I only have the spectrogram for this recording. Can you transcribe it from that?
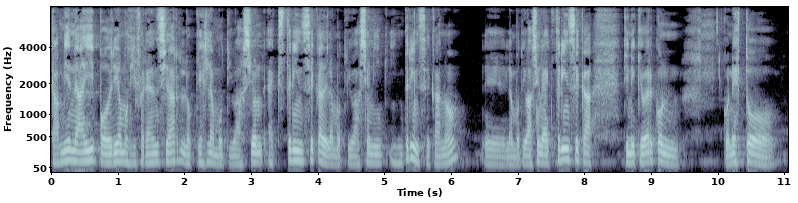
también ahí podríamos diferenciar lo que es la motivación extrínseca de la motivación intrínseca, ¿no? Eh, la motivación extrínseca tiene que ver con, esto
